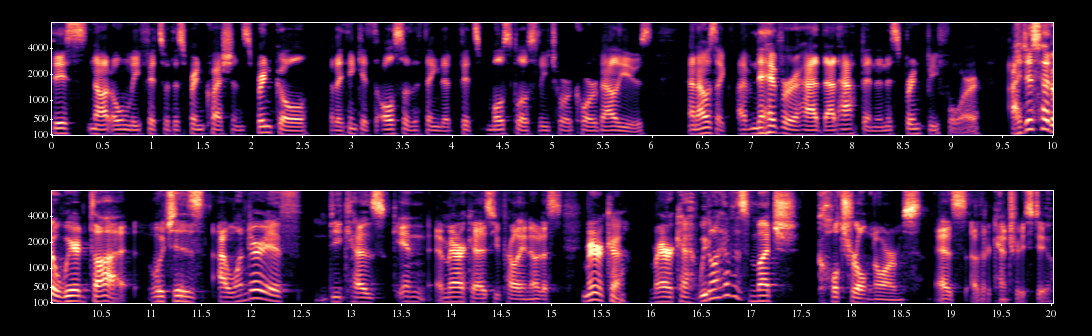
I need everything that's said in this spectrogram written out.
this not only fits with the sprint question, sprint goal, but I think it's also the thing that fits most closely to our core values. And I was like, I've never had that happen in a sprint before. I just had a weird thought, which is I wonder if because in America, as you probably noticed, America, America, we don't have as much cultural norms as other countries do.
